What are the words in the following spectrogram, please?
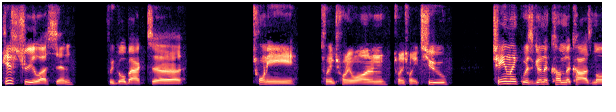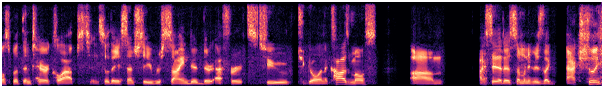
history lesson, if we go back to 20, 2021, 2022, Chainlink was going to come to Cosmos, but then Terra collapsed, and so they essentially resigned their efforts to to go into Cosmos. Um, I say that as someone who's like actually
